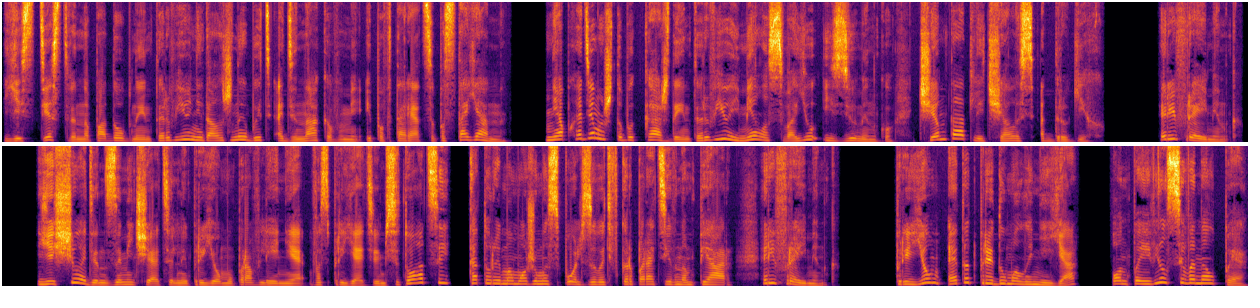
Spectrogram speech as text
Естественно, подобные интервью не должны быть одинаковыми и повторяться постоянно. Необходимо, чтобы каждое интервью имело свою изюминку, чем-то отличалось от других. Рефрейминг. Еще один замечательный прием управления восприятием ситуаций, который мы можем использовать в корпоративном пиар — рефрейминг. Прием этот придумала не я, он появился в НЛП,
